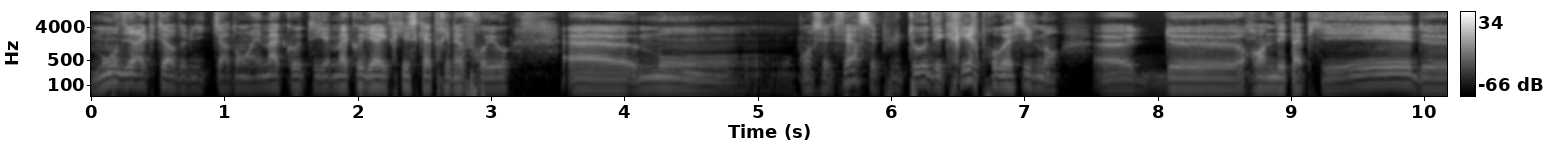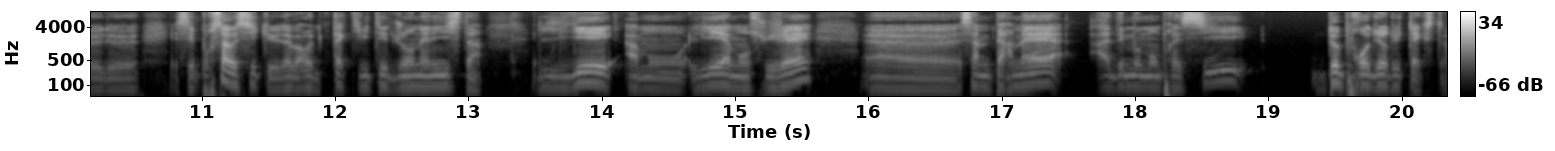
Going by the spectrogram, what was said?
mon directeur Dominique Cardon et ma, co-directrice Catherine Afroyo euh, m'ont conseillé de faire, c'est plutôt d'écrire progressivement, euh, de rendre des papiers, de, et c'est pour ça aussi que d'avoir une activité de journaliste liée à mon, liée à mon sujet, euh, ça me permet à des moments précis de produire du texte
